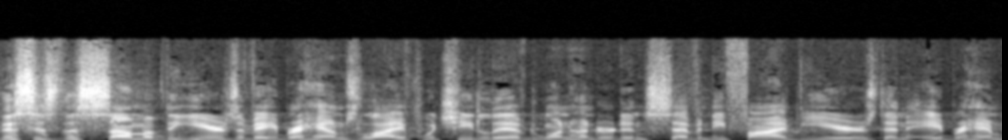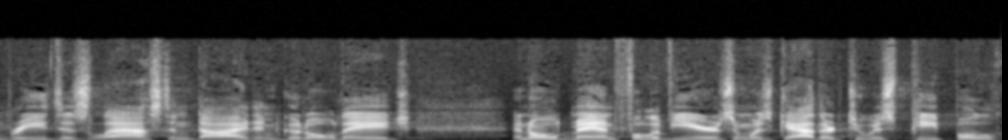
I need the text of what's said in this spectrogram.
This is the sum of the years of Abraham's life, which he lived 175 years. Then Abraham breathed his last and died in good old age, an old man full of years, and was gathered to his people.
